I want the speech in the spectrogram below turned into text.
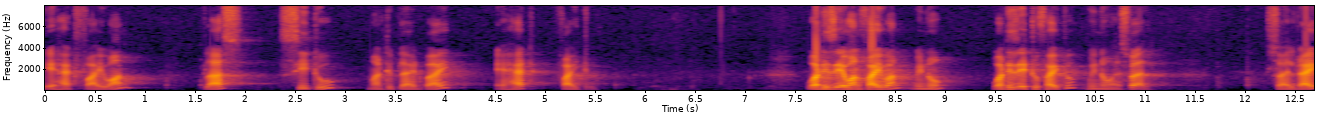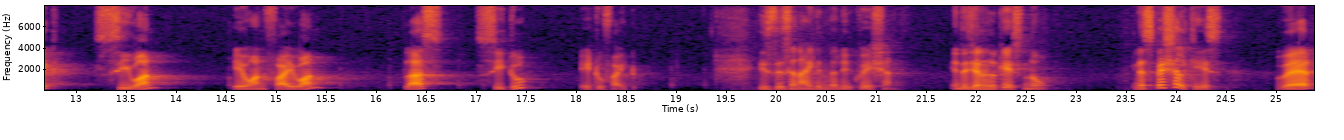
A hat phi 1 plus C2 multiplied by A hat phi 2. What is A1 phi 1 we know what is A2 phi 2 we know as well. So I will write C1 A1 phi 1 plus C2 A2 phi 2. Is this an eigenvalue equation? In the general case no. In a special case where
